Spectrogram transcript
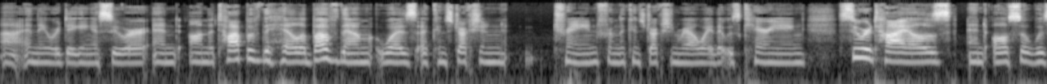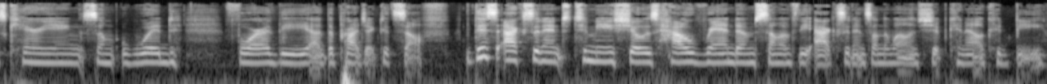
uh, and they were digging a sewer. And on the top of the hill above them was a construction train from the construction railway that was carrying sewer tiles and also was carrying some wood for the uh, the project itself this accident to me shows how random some of the accidents on the Welland Ship Canal could be.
